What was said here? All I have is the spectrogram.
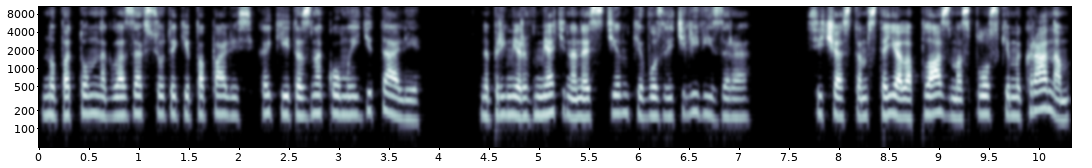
Но потом на глаза все-таки попались какие-то знакомые детали. Например, вмятина на стенке возле телевизора. Сейчас там стояла плазма с плоским экраном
